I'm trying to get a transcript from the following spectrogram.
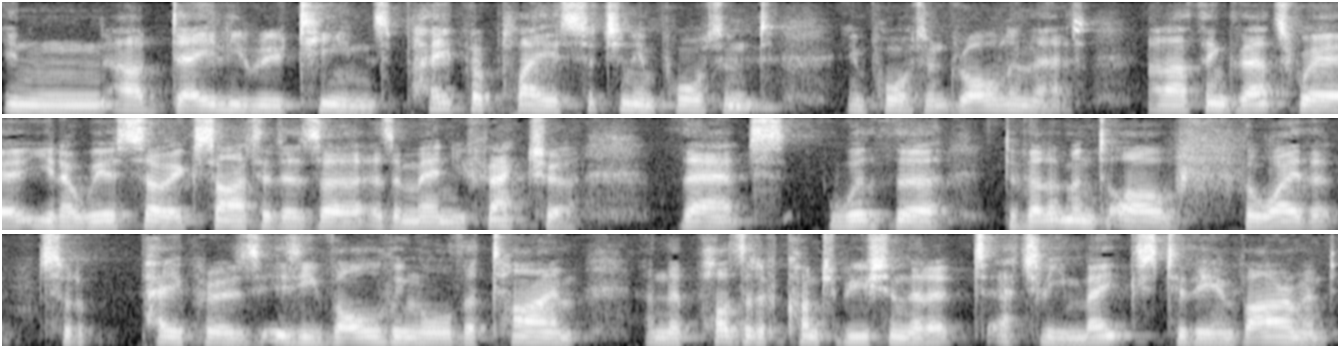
in our daily routines, paper plays such an important mm-hmm. important role in that. And I think that's where you know we're so excited as a as a manufacturer that with the development of the way that sort of paper is, is evolving all the time and the positive contribution that it actually makes to the environment,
